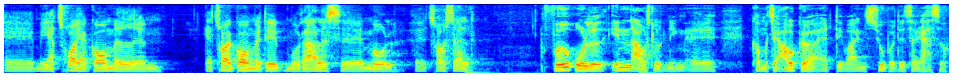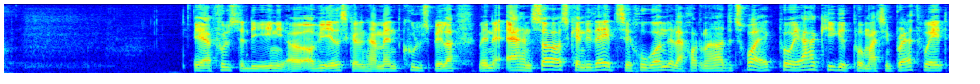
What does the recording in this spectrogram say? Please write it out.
Øh, men jeg tror, jeg går med, øh, jeg tror, jeg går med det Morales-mål, øh, øh, trods alt. Fodrullet inden afslutningen øh, kommer til at afgøre, at det var en super detalje, Jeg er fuldstændig enig, og, og vi elsker den her mand, kul spiller. Men er han så også kandidat til Hugon la Jornada? Det tror jeg ikke på. Jeg har kigget på Martin Brathwaite.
